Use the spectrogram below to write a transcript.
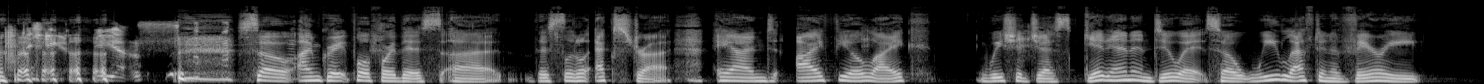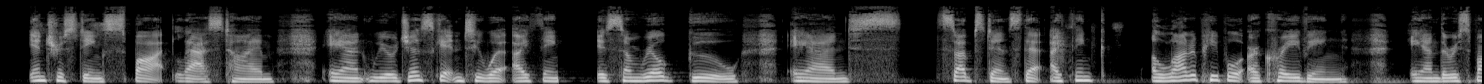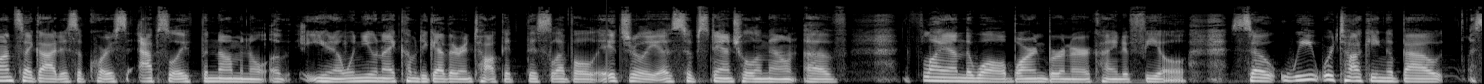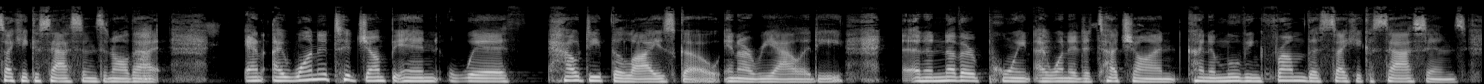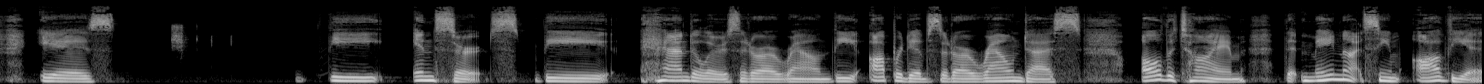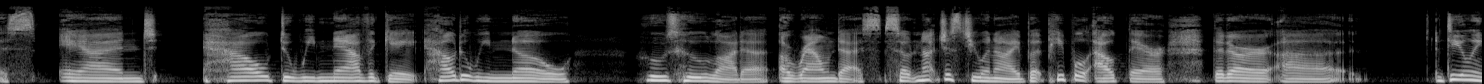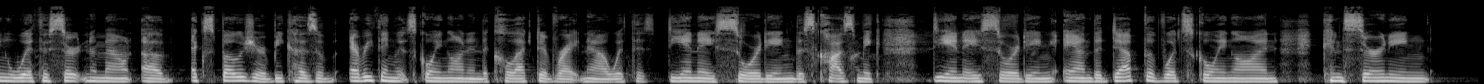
yes. so I'm grateful for this, uh, this little extra. And I feel like we should just get in and do it. So we left in a very interesting spot last time and we were just getting to what I think is some real goo and substance that I think a lot of people are craving. And the response I got is, of course, absolutely phenomenal. Of you know, when you and I come together and talk at this level, it's really a substantial amount of fly on the wall, barn burner kind of feel. So we were talking about psychic assassins and all that, and I wanted to jump in with how deep the lies go in our reality. And another point I wanted to touch on, kind of moving from the psychic assassins, is the inserts, the handlers that are around, the operatives that are around us all the time that may not seem obvious. And how do we navigate? How do we know? Who's who, Lauda, around us. So not just you and I, but people out there that are uh, dealing with a certain amount of exposure because of everything that's going on in the collective right now with this DNA sorting, this cosmic DNA sorting, and the depth of what's going on concerning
